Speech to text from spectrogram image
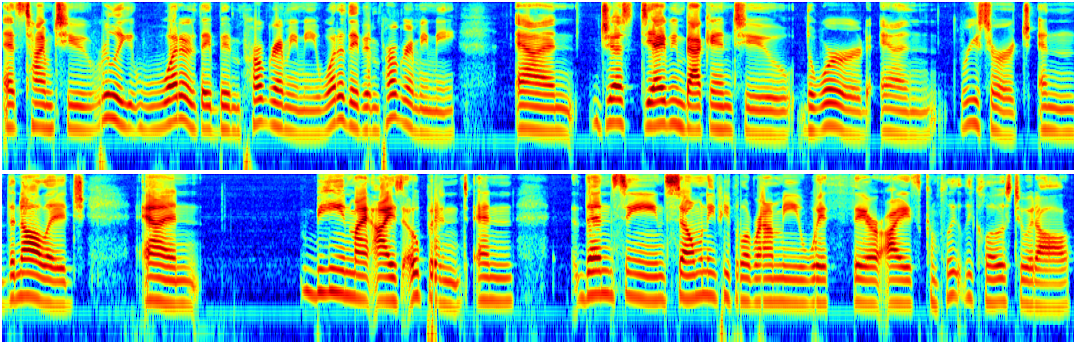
And it's time to really what have they been programming me? What have they been programming me? And just diving back into the word and research and the knowledge and being my eyes opened and then seeing so many people around me with their eyes completely closed to it all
